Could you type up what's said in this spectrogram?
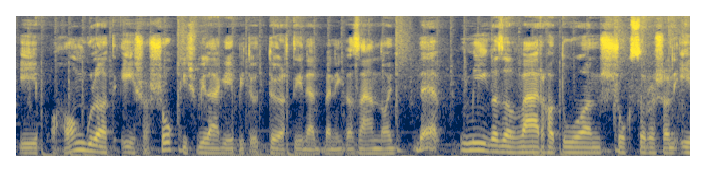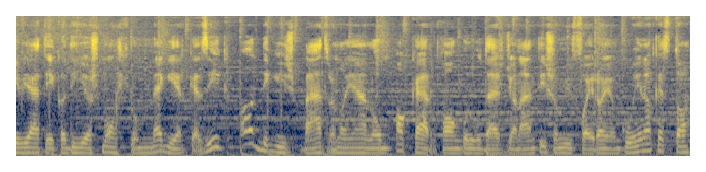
épp a hangulat és a sok kis világépítő történetben igazán nagy, de míg az a várhatóan sokszorosan évjáték a díjas monstrum megérkezik, addig is bátran ajánlom akár hangolódás gyanánt is a műfaj rajongóinak ezt a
